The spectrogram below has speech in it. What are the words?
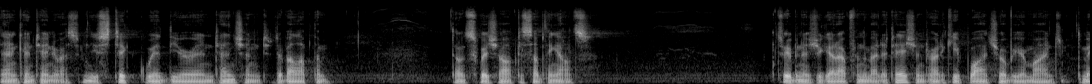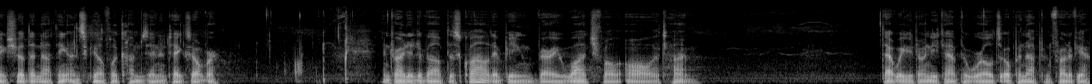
and continuous. You stick with your intention to develop them. Don't switch off to something else. So even as you get up from the meditation, try to keep watch over your mind to make sure that nothing unskillful comes in and takes over and try to develop this quality of being very watchful all the time. That way you don't need to have the worlds open up in front of you.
